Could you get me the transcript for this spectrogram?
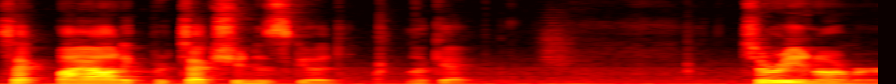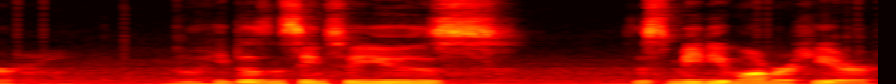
Tech biotic protection is good. Okay. Turian armor. Well, he doesn't seem to use this medium armor here.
